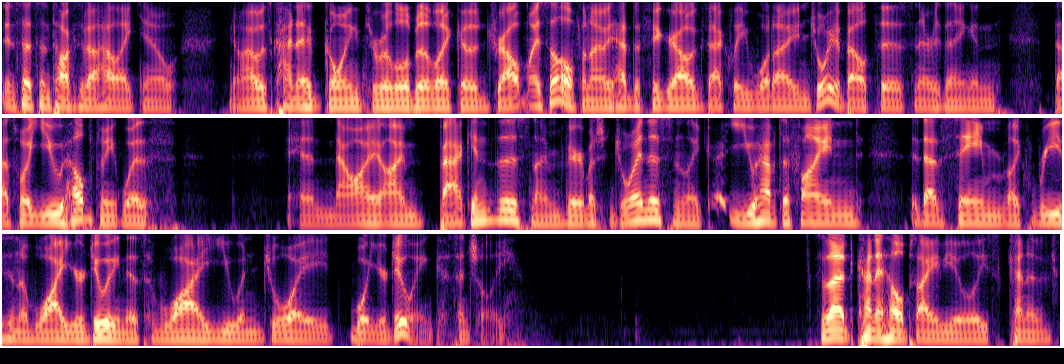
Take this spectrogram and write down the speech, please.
and Setsun talks about how like you know, you know, I was kind of going through a little bit of like a drought myself, and I had to figure out exactly what I enjoy about this and everything, and that's what you helped me with. and now I I'm back into this and I'm very much enjoying this and like you have to find that same like reason of why you're doing this of why you enjoy what you're doing essentially. So that kind of helps Ivy at least kind of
